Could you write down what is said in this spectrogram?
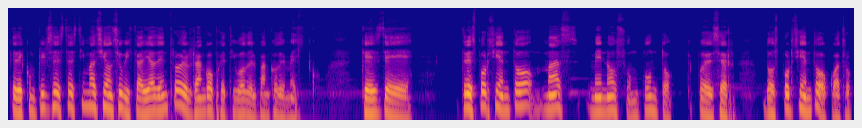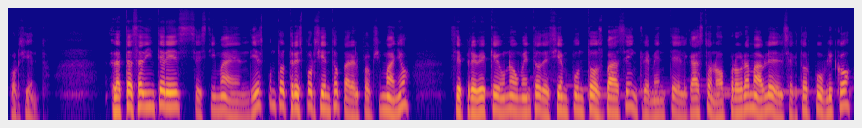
que de cumplirse esta estimación se ubicaría dentro del rango objetivo del Banco de México, que es de 3% más menos un punto, que puede ser 2% o 4%. La tasa de interés se estima en 10.3% para el próximo año. Se prevé que un aumento de 100 puntos base incremente el gasto no programable del sector público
